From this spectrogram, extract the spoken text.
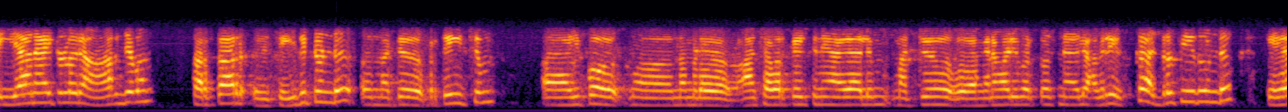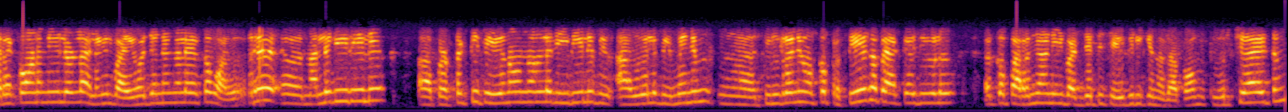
ചെയ്യാനായിട്ടുള്ള ഒരു ആർജവം സർക്കാർ ചെയ്തിട്ടുണ്ട്. മറ്റ് പ്രത്യേകിച്ചും ഇപ്പോ നമ്മുടെ ആശാ വർക്കേഴ്സിനെ ആയാലും മറ്റ് അംഗനവാടി വർക്കേഴ്സിനെ ആയാലും അവരെയൊക്കെ അഡ്രസ് ചെയ്തുകൊണ്ട് കെയർ എക്കോണമിയിലുള്ള അല്ലെങ്കിൽ വയോജനങ്ങളെയൊക്കെ വളരെ നല്ല രീതിയിൽ പ്രൊട്ടക്ട് ചെയ്യണമെന്നുള്ള രീതിയിൽ അതുപോലെ വിമനും ചിൽഡ്രനും ഒക്കെ പ്രത്യേക പാക്കേജുകൾ ഒക്കെ പറഞ്ഞാണ് ഈ ബഡ്ജറ്റ് ചെയ്തിരിക്കുന്നത്. അപ്പം തീർച്ചയായിട്ടും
